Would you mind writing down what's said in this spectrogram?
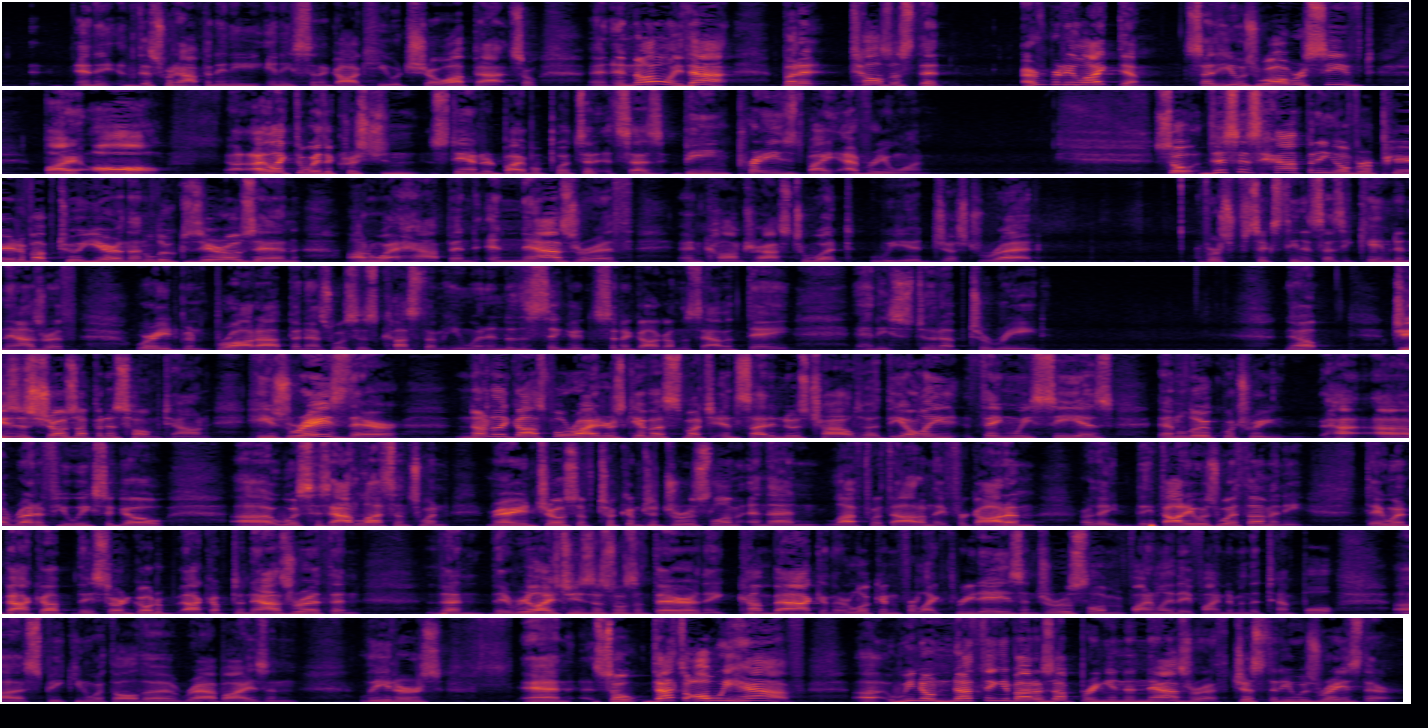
and this would happen any any synagogue he would show up at. So, and, and not only that, but it tells us that everybody liked him said he was well received by all. I like the way the Christian Standard Bible puts it. It says, being praised by everyone. So this is happening over a period of up to a year, and then Luke zeroes in on what happened in Nazareth in contrast to what we had just read. Verse 16, it says, He came to Nazareth where he'd been brought up, and as was his custom, he went into the synagogue on the Sabbath day and he stood up to read. Now, Jesus shows up in his hometown. He's raised there. None of the gospel writers give us much insight into his childhood. The only thing we see is in Luke, which we uh, read a few weeks ago, uh, was his adolescence when Mary and Joseph took him to Jerusalem and then left without him. They forgot him, or they, they thought he was with them, and he, they went back up. They started go to, back up to Nazareth, and then they realize Jesus wasn't there, and they come back and they're looking for like three days in Jerusalem, and finally they find him in the temple, uh, speaking with all the rabbis and leaders. And so that's all we have. Uh, we know nothing about his upbringing in Nazareth, just that he was raised there.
